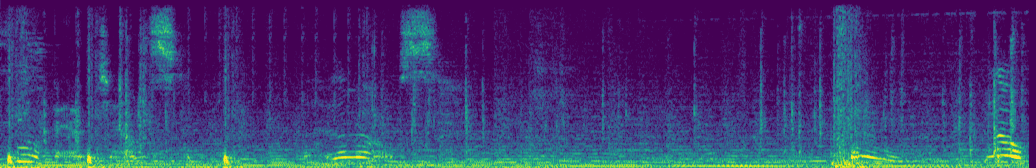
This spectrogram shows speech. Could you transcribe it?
think I have a chance. But who knows? Oh, no!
